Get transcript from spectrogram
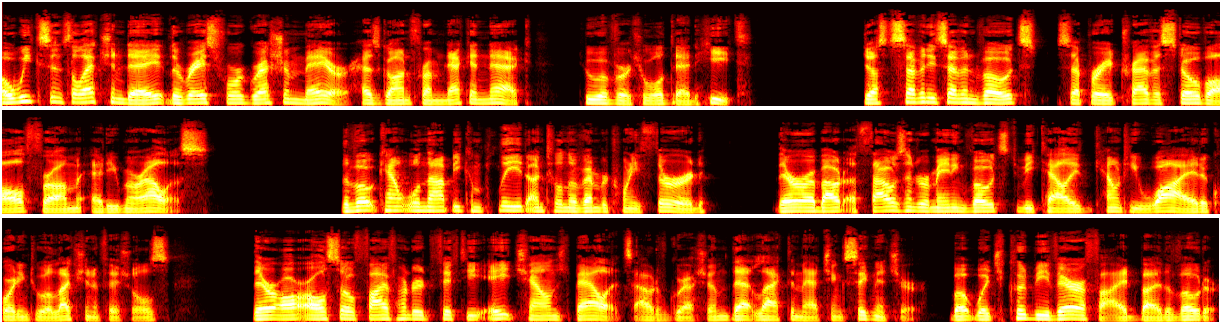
A week since Election Day, the race for Gresham mayor has gone from neck and neck to a virtual dead heat. Just 77 votes separate Travis Stovall from Eddie Morales. The vote count will not be complete until November 23rd. There are about a thousand remaining votes to be tallied county-wide, according to election officials. There are also 558 challenged ballots out of Gresham that lack a matching signature, but which could be verified by the voter.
